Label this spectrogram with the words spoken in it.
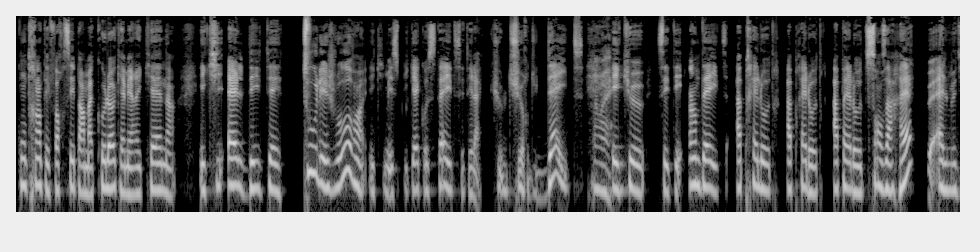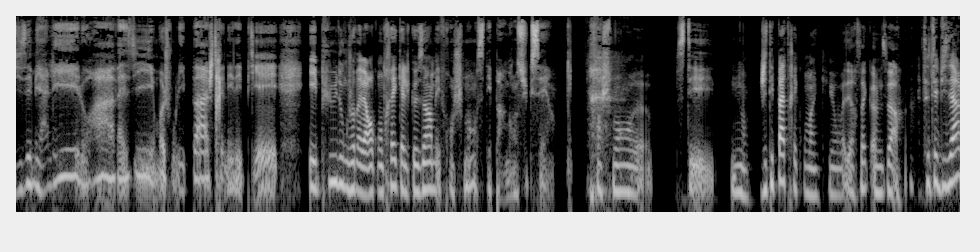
contrainte et forcée par ma coloc américaine et qui elle datait tous les jours et qui m'expliquait qu'au States, c'était la culture du date et que c'était un date après l'autre, après l'autre, après l'autre, sans arrêt. Elle me disait, mais allez, Laura, vas-y. Moi, je voulais pas, je traînais les pieds. Et puis, donc, j'en avais rencontré quelques-uns, mais franchement, c'était pas un grand succès. Hein. Franchement, euh, c'était non, j'étais pas très convaincue, on va dire ça comme ça. C'était bizarre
